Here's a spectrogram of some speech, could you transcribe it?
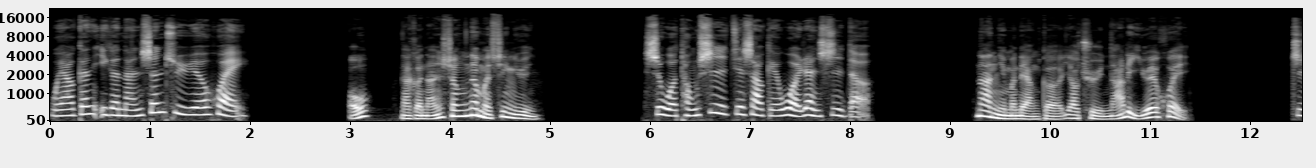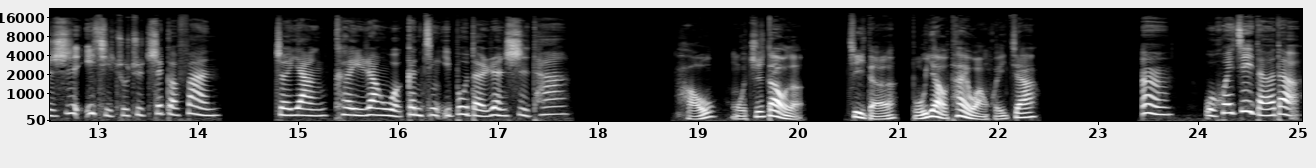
我要跟一个男生去约会，哦，哪个男生那么幸运？是我同事介绍给我认识的，那你们两个要去哪里约会？只是一起出去吃个饭，这样可以让我更进一步的认识他。好，我知道了，记得不要太晚回家。嗯，我会记得的。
